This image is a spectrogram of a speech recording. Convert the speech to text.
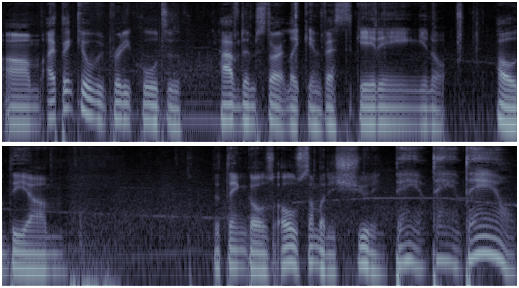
um I think it would be pretty cool to have them start like investigating you know how the um the thing goes. Oh somebody's shooting. Damn damn damn.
